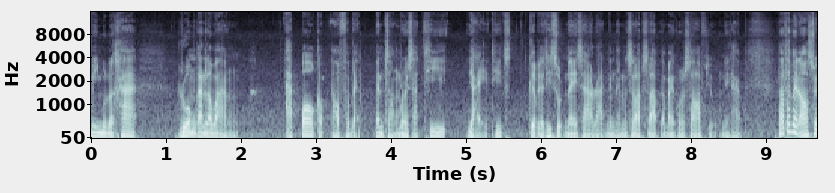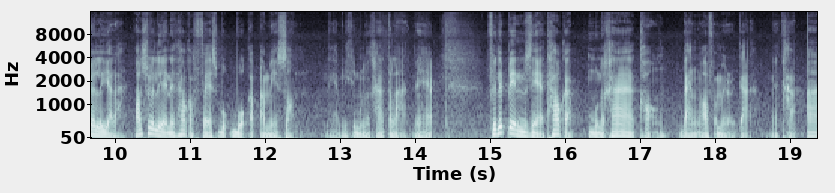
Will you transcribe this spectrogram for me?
มีมูลค่ารวมกันระหว่าง Apple กับ Alphabet เป็น 2 บริษัทที่ใหญ่ที่เกือบจะที่สุดในสหรัฐนี่มันสลับสลับกับ Microsoft อยู่นะครับแล้วถ้าเป็นออสเตรเลียล่ะออสเตรเลียเนี่ยเท่ากับ Facebook บวกกับ Amazon นะครับนี่คือมูลค่าตลาดนะฮะฟิลิปปินส์เนี่ยเท่ากับมูลค่าของ Bank of America นะครับไอ้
